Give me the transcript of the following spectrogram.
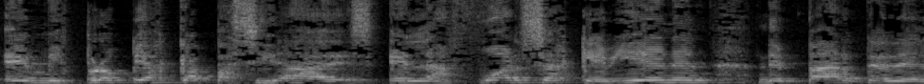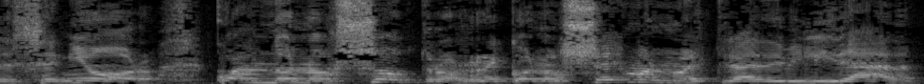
en mis propias capacidades, en las fuerzas que vienen de parte del Señor. Cuando nosotros reconocemos nuestra debilidad,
